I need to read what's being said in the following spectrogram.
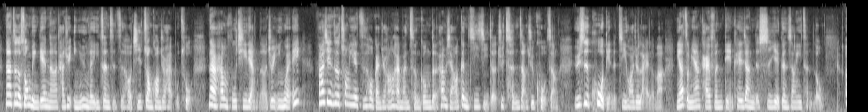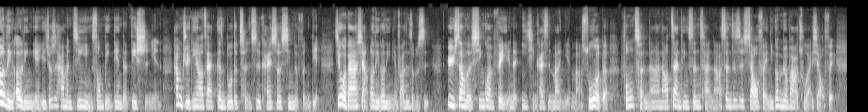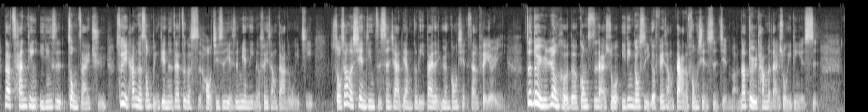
那这个松饼店呢，他去营运了一阵子之后，其实状况就还不错。那他们夫妻俩呢，就因为诶发现这个创业之后，感觉好像还蛮成功的，他们想要更积极的去成长、去扩张，于是扩点的计划就来了嘛。你要怎么样开分店，可以让你的事业更上一层楼？二零二零年，也就是他们经营松饼店的第十年，他们决定要在更多的城市开设新的分店。结果大家想，二零二零年发生什么事？遇上了新冠肺炎的疫情开始蔓延嘛，所有的封城啊，然后暂停生产啊，甚至是消费，你根本没有办法出来消费。那餐厅一定是重灾区，所以他们的松饼店呢，在这个时候其实也是面临了非常大的危机，手上的现金只剩下两个礼拜的员工遣散费而已。这对于任何的公司来说，一定都是一个非常大的风险事件嘛。那对于他们来说，一定也是。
